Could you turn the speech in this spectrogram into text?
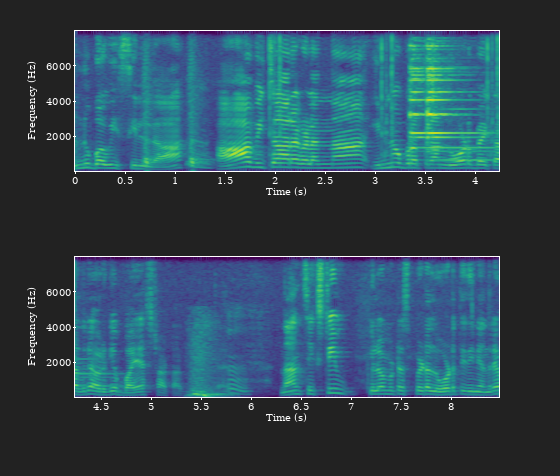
ಅನುಭವಿಸಿಲ್ಲ ಆ ವಿಚಾರಗಳನ್ನ ಇನ್ನೊಬ್ಬರ ಹತ್ರ ನೋಡ್ಬೇಕಾದ್ರೆ ಅವ್ರಿಗೆ ಭಯ ಸ್ಟಾರ್ಟ್ ಆಗ್ಬಿಡುತ್ತೆ ನಾನು ಸಿಕ್ಸ್ಟಿ ಕಿಲೋಮೀಟರ್ ಸ್ಪೀಡಲ್ಲಿ ಓಡ್ತಿದ್ದೀನಿ ಅಂದರೆ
